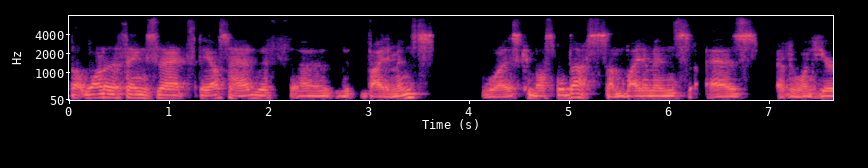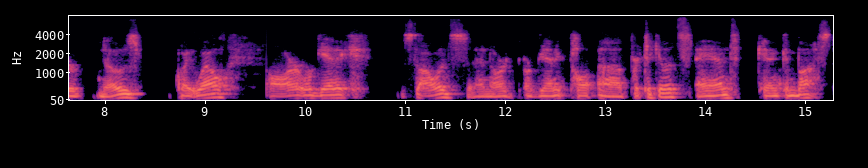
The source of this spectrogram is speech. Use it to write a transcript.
But one of the things that they also had with uh, vitamins was combustible dust. Some vitamins, as everyone here knows quite well, are organic solids and are organic uh, particulates and can combust.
